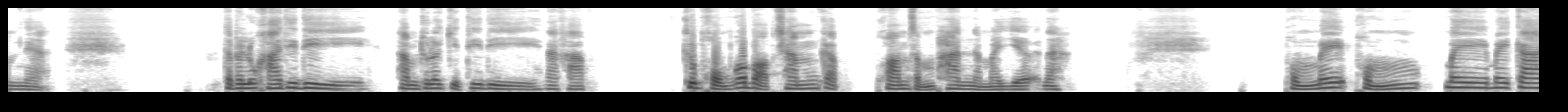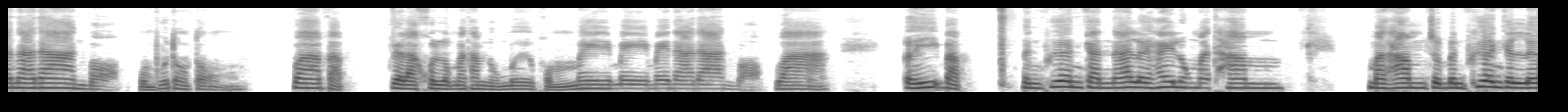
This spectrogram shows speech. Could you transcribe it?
ำเนี่ยจะเป็นลูกค้าที่ดีทำธุรกิจที่ดีนะครับ คือผมก็บอบช้ำกับความสัมพันธ์มาเยอะนะ ผมไม่ผมไม่ไม่กล้าหน้าด้านบอก ผมพูดตรงๆ ว่าแบบ เวลาคนลงมาทำถุงมือ ผมไม่ไม่ไม่หน้าด้านบอกว่า เอ้ยแบบเป็นเพื่อนกันนะเลยให้ลงมาทำมาทำจนเป็นเพื่อนกันเล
